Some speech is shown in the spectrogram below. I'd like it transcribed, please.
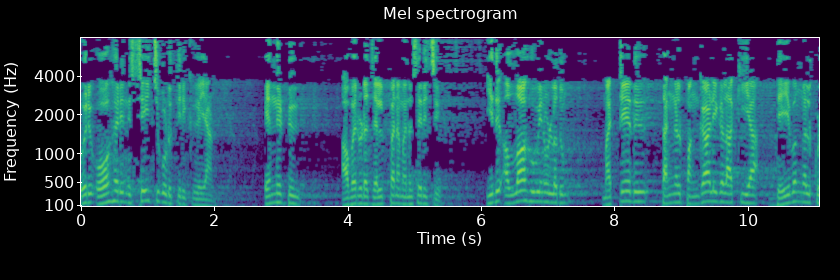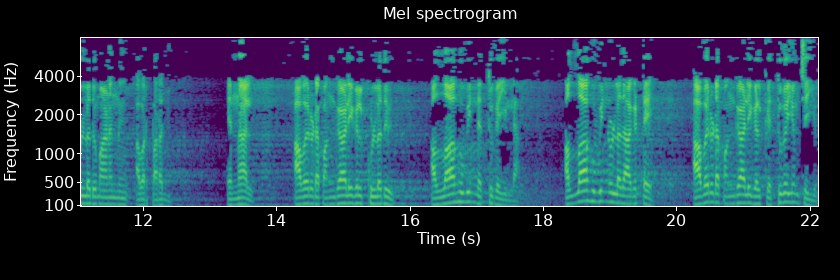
ഒരു ഓഹരി നിശ്ചയിച്ചു കൊടുത്തിരിക്കുകയാണ്. എന്നിട്ട് അവരുടെ ജൽപ്പനമനുസരിച്ച് ഇത് അള്ളാഹുവിനുള്ളതും മറ്റേത് തങ്ങൾ പങ്കാളികളാക്കിയ ദൈവങ്ങൾക്കുള്ളതുമാണെന്ന് അവർ പറഞ്ഞു. എന്നാൽ അവരുടെ പങ്കാളികൾക്കുള്ളത് അള്ളാഹുവിനെത്തുകയില്ല. അള്ളാഹുവിനുള്ളതാകട്ടെ അവരുടെ പങ്കാളികൾക്കെത്തുകയും ചെയ്യും.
